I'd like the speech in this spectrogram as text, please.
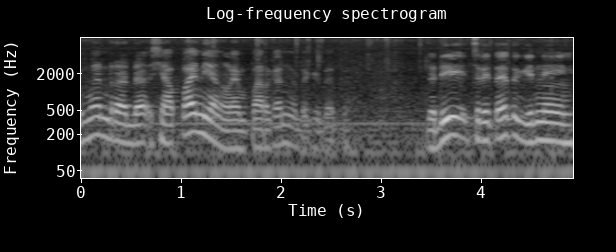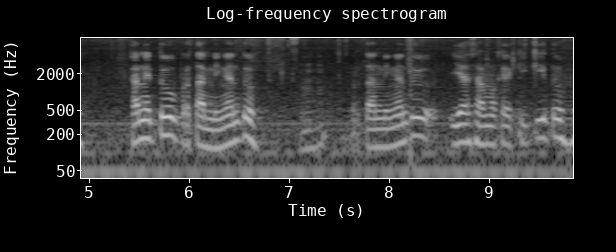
cuman rada siapa ini yang lempar kan kata kita tuh. Jadi ceritanya tuh gini kan itu pertandingan tuh. Pertandingan tuh ya sama kayak Kiki tuh.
